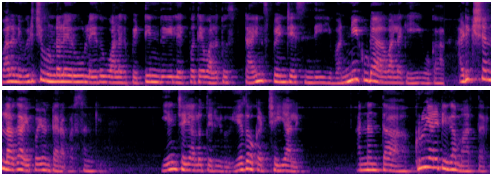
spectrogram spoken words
వాళ్ళని విడిచి ఉండలేరు లేదు వాళ్ళకి పెట్టింది లేకపోతే వాళ్ళతో టైం స్పెండ్ చేసింది ఇవన్నీ కూడా వాళ్ళకి ఒక అడిక్షన్ లాగా అయిపోయి ఉంటారు ఆ పర్సన్కి. ఏం చేయాలో తెలియదు ఏదో ఒకటి చెయ్యాలి అన్నంత క్రూయాలిటీగా మారుతారు.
